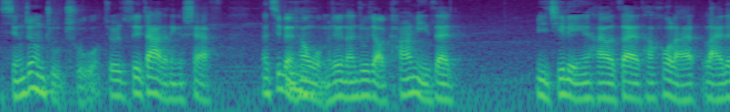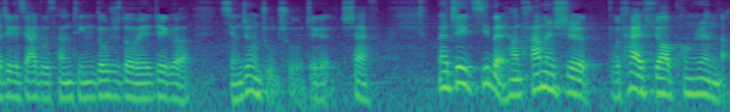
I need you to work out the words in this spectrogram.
行政主厨，就是最大的那个 chef。那基本上我们这个男主角 Carmi 在。米其林，还有在他后来来的这个家族餐厅，都是作为这个行政主厨，这个 chef。那这基本上他们是不太需要烹饪的，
